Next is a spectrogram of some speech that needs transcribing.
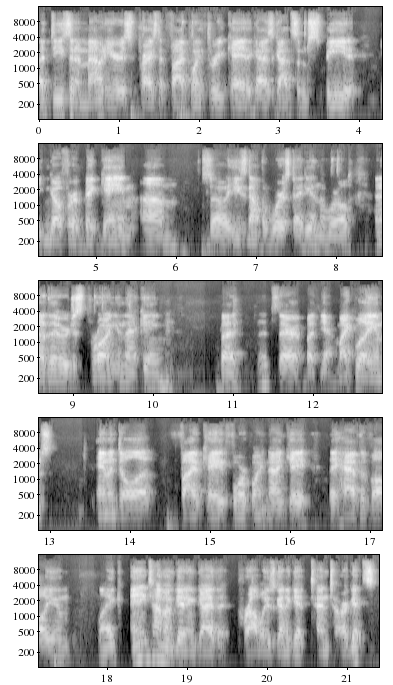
A decent amount here is priced at 5.3k. The guy's got some speed. He can go for a big game. Um, so he's not the worst idea in the world. I know they were just throwing in that game, but it's there. But yeah, Mike Williams, Amendola, 5K, 4.9K. They have the volume. Like anytime I'm getting a guy that probably is going to get 10 targets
